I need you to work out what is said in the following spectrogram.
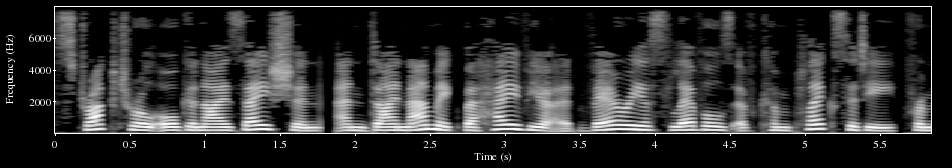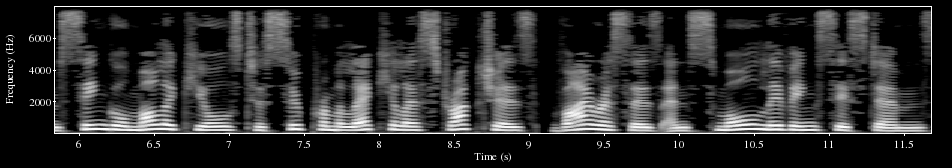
structural organization, and dynamic behavior at various levels of complexity from single molecules to supramolecular structures, viruses and small living systems.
